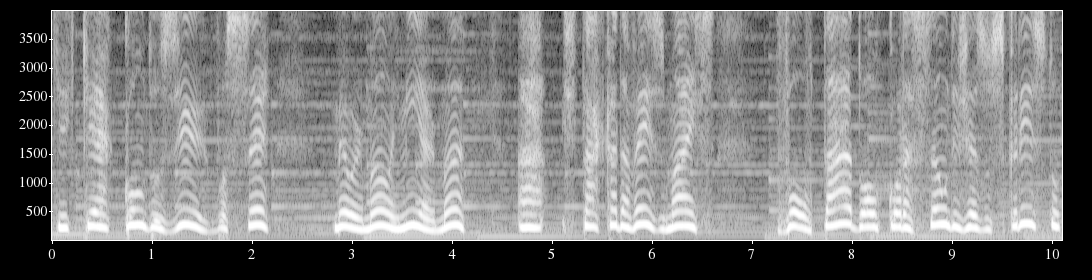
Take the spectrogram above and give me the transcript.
que quer conduzir você, meu irmão e minha irmã, a estar cada vez mais voltado ao coração de Jesus Cristo,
